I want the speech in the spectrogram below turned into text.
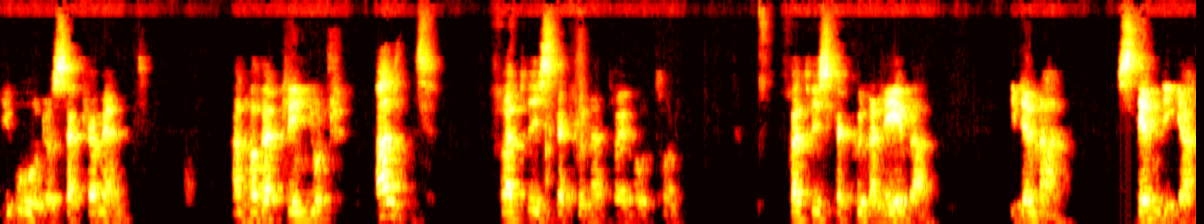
i ord och sakrament. Han har verkligen gjort allt för att vi ska kunna ta emot honom. För att vi ska kunna leva i denna ständiga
